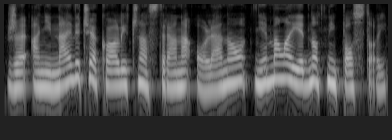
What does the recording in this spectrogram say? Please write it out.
že ani najväčšia koaličná strana Oľano nemala jednotný postoj.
